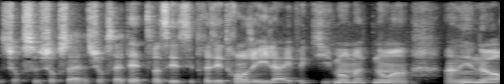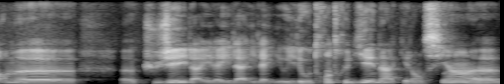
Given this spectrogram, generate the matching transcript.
sur, sur, sa, sur sa tête. Enfin, c'est très étrange et il a effectivement maintenant un, un énorme euh, QG, il, a, il, a, il, a, il, a, il est au 30 rue d'Iéna, qui est l'ancien euh,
